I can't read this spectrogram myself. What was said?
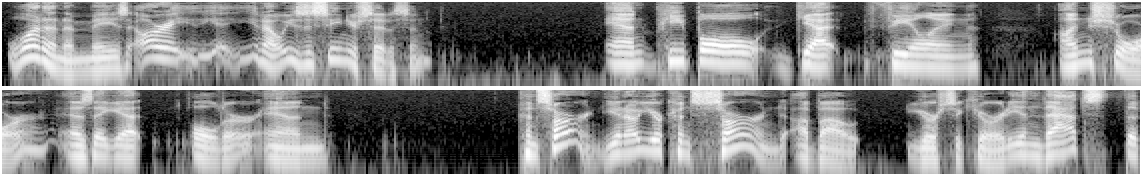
What an amazing. All right, you know, he's a senior citizen. And people get feeling unsure as they get older and concerned. You know, you're concerned about your security, and that's the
